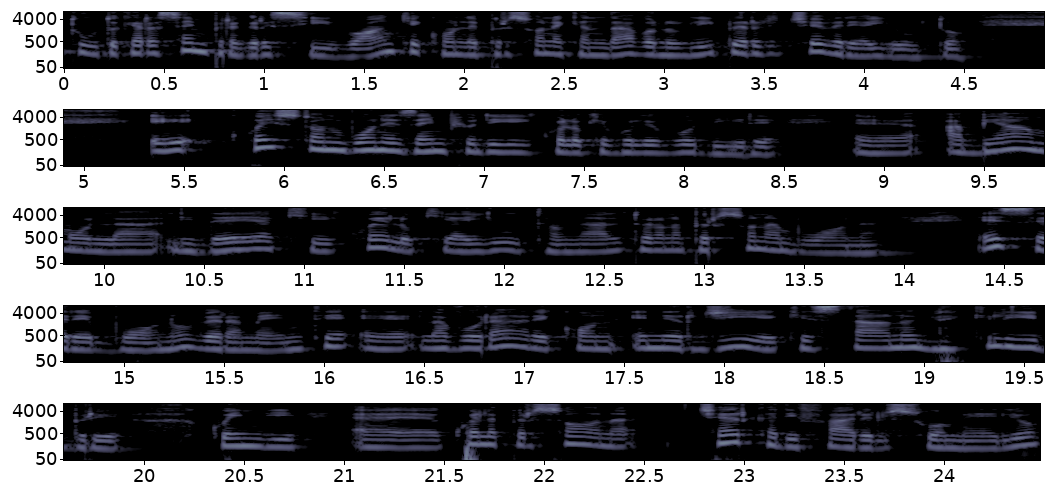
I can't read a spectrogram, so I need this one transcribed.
tutto che era sempre aggressivo, anche con le persone che andavano lì per ricevere aiuto. E questo è un buon esempio di quello che volevo dire. Eh, abbiamo la, l'idea che quello che aiuta un altro è una persona buona. Essere buono veramente è lavorare con energie che stanno in equilibrio, quindi eh, quella persona cerca di fare il suo meglio,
